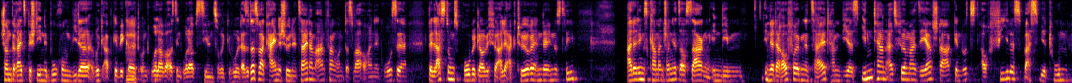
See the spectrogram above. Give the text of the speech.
schon bereits bestehende Buchungen wieder rückabgewickelt mhm. und Urlauber aus den Urlaubszielen zurückgeholt. Also das war keine schöne Zeit am Anfang und das war auch eine große Belastungsprobe, glaube ich, für alle Akteure in der Industrie. Allerdings kann man schon jetzt auch sagen, in dem in der darauffolgenden Zeit haben wir es intern als Firma sehr stark genutzt, auch vieles, was wir tun,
